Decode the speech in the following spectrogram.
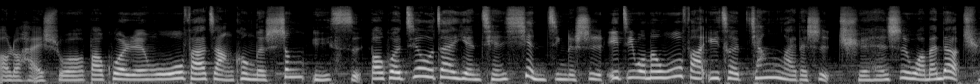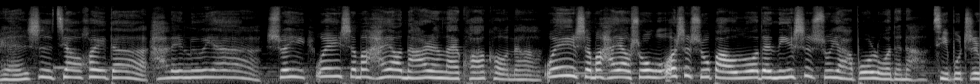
保罗还说，包括人无法掌控的生与死，包括就在眼前现今的事，以及我们无法预测将来的事，全是我们的，全是教会的。哈利路亚！所以，为什么还要拿人来夸口呢？为什么还要说我是属保罗的，你是属亚波罗的呢？岂不知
